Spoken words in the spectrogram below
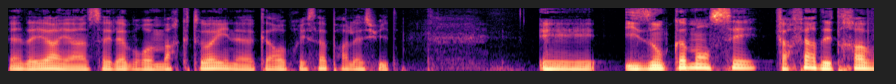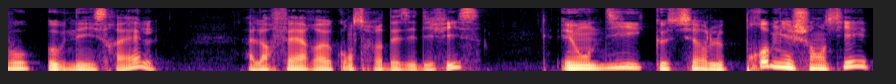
D'ailleurs, il y a un célèbre Mark Twain euh, qui a repris ça par la suite. Et ils ont commencé à faire faire des travaux au Béné Israël, à leur faire euh, construire des édifices. Et on dit que sur le premier chantier,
